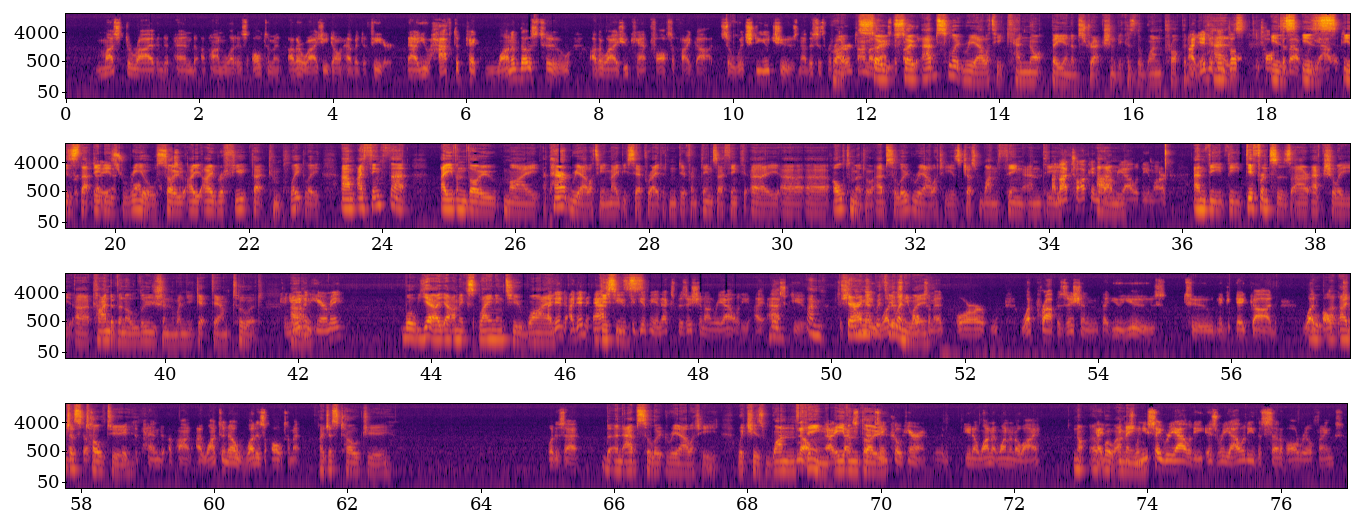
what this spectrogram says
must derive and depend upon what is ultimate. Otherwise, you don't have a defeater. Now you have to pick one of those two. Otherwise, you can't falsify God. So, which do you choose? Now, this is the Right. third time So, I've asked the so question. absolute reality cannot be an abstraction because the one property I it didn't has invoke, is is is that it is real. So I, I refute that completely. Um, I think that even though my apparent reality may be separated in different things, I think a, uh uh ultimate or absolute reality is just one thing, and the I'm not talking about um, reality, Mark. And the the differences are actually uh, kind of an illusion when you get down to it. Can you even um, hear me? Well, yeah, yeah. I'm explaining to you why I did. I didn't ask you is- to give me an exposition on reality. I Well, asked you I'm to sharing tell it me with what you is anyway. ultimate or what proposition that you use to negate God. What Well, I- just does it- told you. depend upon. I want to know what is ultimate. I just told you What is that? An absolute reality, which is one No, thing, that- even that's, though that's incoherent. Do you know want to want to know why? not. uh, Okay, well, I because mean, when you say reality, is reality the set of all real things?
